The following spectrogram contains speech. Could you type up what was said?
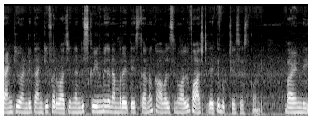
థ్యాంక్ యూ అండి. థ్యాంక్ యూ ఫర్ వాచింగ్ అండి. స్క్రీన్ మీద నెంబర్ అయితే ఇస్తాను. కావాల్సిన వాళ్ళు ఫాస్ట్గా అయితే బుక్ చేసేసుకోండి. బాయ్ అండి.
